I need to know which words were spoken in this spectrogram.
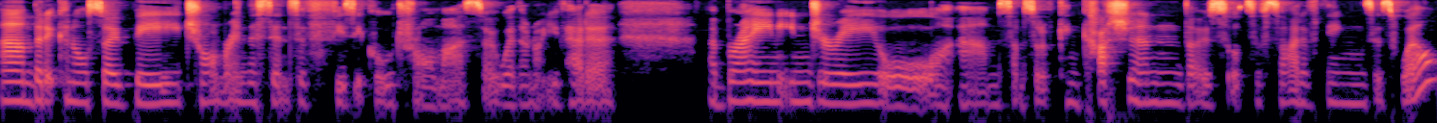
Um, but it can also be trauma in the sense of physical trauma. So whether or not you've had a a brain injury or um, some sort of concussion, those sorts of side of things as well.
